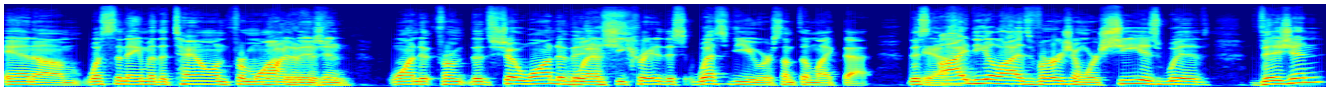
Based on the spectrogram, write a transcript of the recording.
in um what's the name of the town from WandaVision? WandaVision. Wanda from the show WandaVision, West. she created this Westview or something like that. This Yeah. idealized version where she is with Vision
